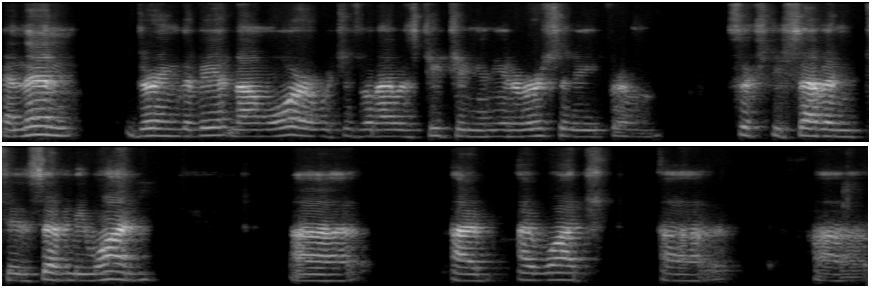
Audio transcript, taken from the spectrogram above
And then during the Vietnam War, which is when I was teaching in university from 67 to 71, uh, I, I watched uh, uh,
